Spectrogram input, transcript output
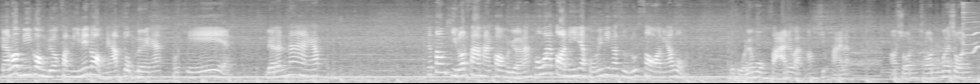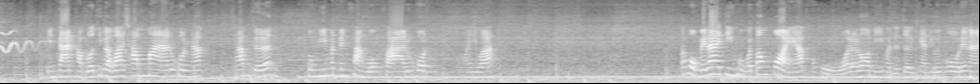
แต่รอบนี้กล่องเหลืองฝั่งนี้ไม่ดรอปนะครับ จบเลยนะโอเคเดี๋ยวด้านหน้าครับ จะต้องขี่รถฟาร์มหากล่องเหลืองนะเพราะว่าตอนนี้เนี่ยผมไม่มีกระสุนลูกซองครับผมโอ้โหแล้ววงฟ้าด้วยว่ะเอาชิบหายละเอาชนชนเมื่อชน เป็นการขับรถที่แบบว่าช่ำมากทุกคนครับช่ำเกิน ตรงนี้มันเป็นฝั่งวงฟ้าทุกคนเอาไงดีวะ ถ้าผมไม่ได้จริงผมก็ต้องปล่อยนะครับ โอ้โห แล้วรอบนี้เหมือนจะเจอแคน UFO ด้วยนะ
